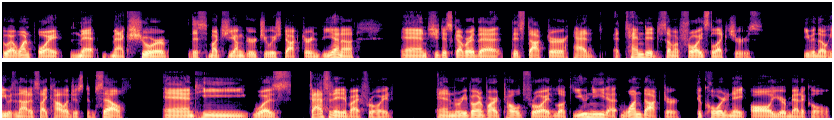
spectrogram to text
who at one point met Max Schur this much younger Jewish doctor in Vienna. And she discovered that this doctor had attended some of Freud's lectures, even though he was not a psychologist himself. And he was fascinated by Freud. And Marie Bonaparte told Freud, look, you need a, one doctor to coordinate all your medical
